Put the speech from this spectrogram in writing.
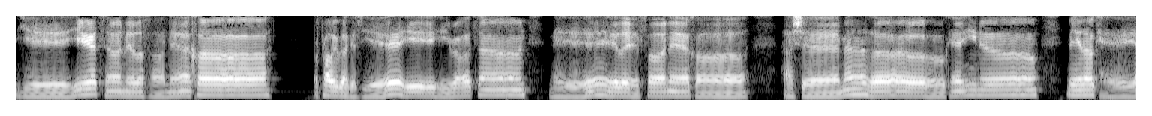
Yehi Ratzon Milafanecha or probably like this. Yehi ratzon melefanecha Hashem Elokeinu v'Elokei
